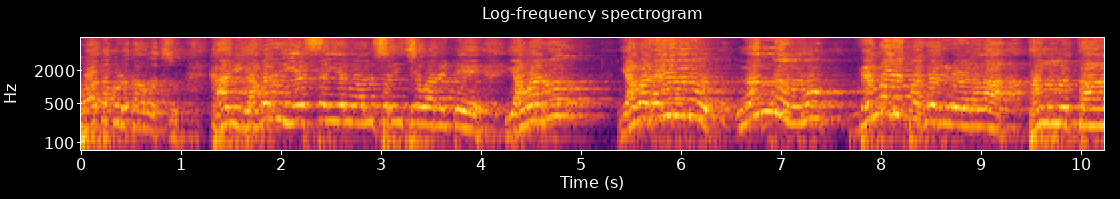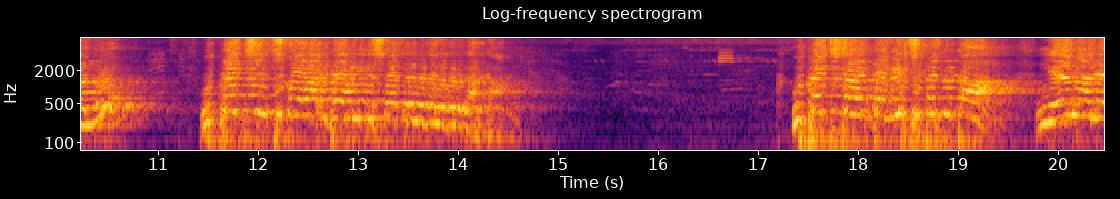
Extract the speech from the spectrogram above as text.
బోధకుడు కావచ్చు. కానీ ఎవరు ఏసయ్యను అనుసరించేవారంటే ఎవరు ఎవరైనను నన్ను వెంబడింపగలిగిన తనను తాను ఉపేక్షించుకోవాలి దేవునికి స్తోత్రము కలుగుడు కాక ఉపేక్ష అంటే విడిచిపెట్టుట. నేను అనే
